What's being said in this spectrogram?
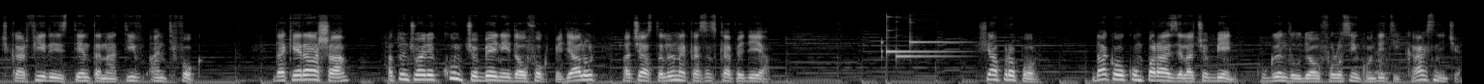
ci că ar fi rezistentă nativ antifoc. Dacă era așa, atunci oare cum ciobenii dau foc pe dealuri la această lână ca să scape de ea? Și apropo, dacă o cumpărați de la ciobeni cu gândul de a o folosi în condiții casnice,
